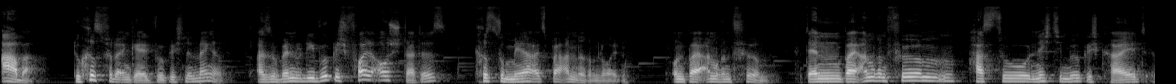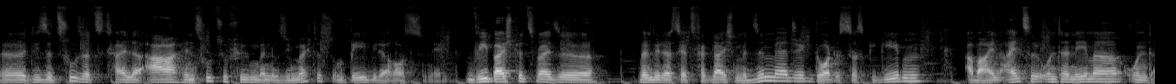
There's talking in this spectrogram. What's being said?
Aber du kriegst für dein Geld wirklich eine Menge. Also wenn du die wirklich voll ausstattest, kriegst du mehr als bei anderen Leuten und bei anderen Firmen. Denn bei anderen Firmen hast du nicht die Möglichkeit, äh, diese Zusatzteile A hinzuzufügen, wenn du sie möchtest, und B wieder rauszunehmen. Wie beispielsweise wenn wir das jetzt vergleichen mit SimMagic, dort ist das gegeben, aber ein Einzelunternehmer und äh,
